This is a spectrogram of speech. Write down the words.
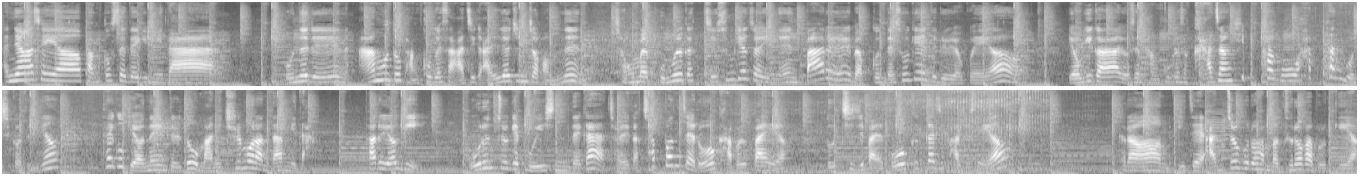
안녕하세요. 방콕세댁입니다. 오늘은 아무도 방콕에서 아직 알려준 적 없는 정말 보물같이 숨겨져 있는 바를 몇 군데 소개해 드리려고 해요. 여기가 요새 방콕에서 가장 힙하고 핫한 곳이거든요. 태국 연예인들도 많이 출몰한다 합니다. 바로 여기! 오른쪽에 보이시는 데가 저희가 첫 번째로 가볼 바예요. 놓치지 말고 끝까지 봐주세요. 그럼 이제 안쪽으로 한번 들어가 볼게요.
